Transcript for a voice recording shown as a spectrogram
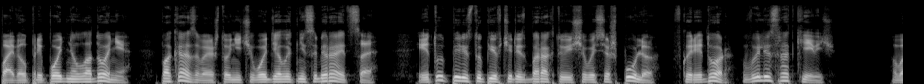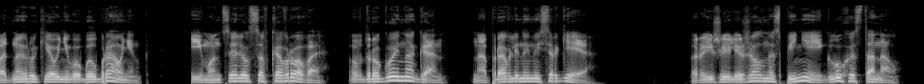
Павел приподнял ладони, показывая, что ничего делать не собирается. И тут, переступив через барахтающегося шпулю, в коридор вылез Радкевич. В одной руке у него был браунинг. Им он целился в Коврова, в другой – наган. направленный на Сергея. Рыжий лежал на спине и глухо стонал.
